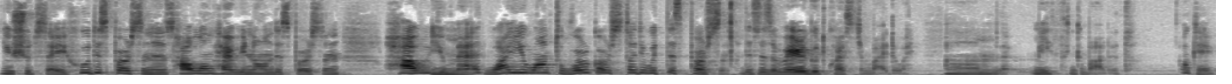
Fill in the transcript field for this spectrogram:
You should say who this person is, how long have you known this person, how you met, why you want to work or study with this person? This is a very good question, by the way. Um, let me think about it. Okay.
